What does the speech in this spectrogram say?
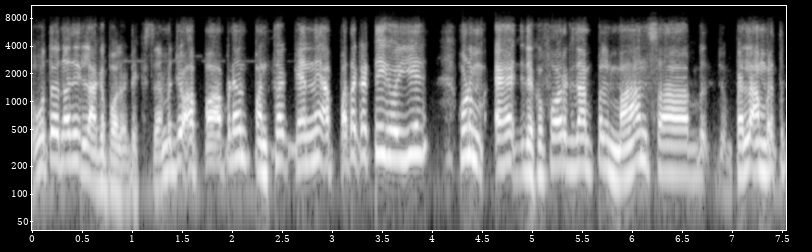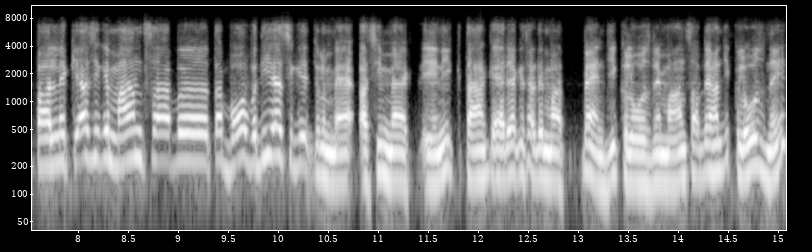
ਉਹ ਤਾਂ ਉਹਨਾਂ ਦੀ ਅਲੱਗ ਪੋਲਿਟਿਕਸ ਹੈ ਜੋ ਆਪਾਂ ਆਪਣੇ ਨੂੰ ਪੰਥਕ ਕਹਿੰਦੇ ਆਪਾਂ ਤਾਂ ਇਕੱਠੇ ਹੋਈਏ। ਹੁਣ ਇਹ ਦੇਖੋ ਫੋਰ ਐਗਜ਼ਾਮਪਲ ਮਾਨ ਸਾਹਿਬ, ਪਹਿਲਾਂ ਅੰਮ੍ਰਿਤਪਾਲ ਨੇ ਕਿਹਾ ਸੀ ਕਿ ਮਾਨ ਸਾਹਿਬ ਤਾਂ ਬਹੁਤ ਵਧੀਆ ਸੀਗੇ। ਚਲੋ ਮੈਂ, ਅਸੀਂ, ਮੈਂ ਇਹ ਨਹੀਂ ਤਾਂ ਕਹਿ ਰਿਹਾ ਕਿ ਸਾਡੇ ਭੈਣ ਜੀ ਕਲੋਜ਼ ਨੇ, ਮਾਨ ਸਾਹਿਬ ਦੇ, ਹਾਂਜੀ ਕਲੋਜ਼ ਨੇ।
